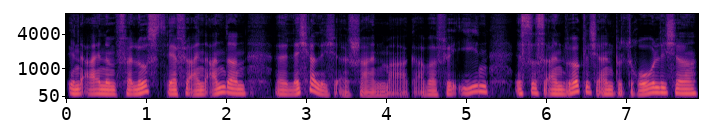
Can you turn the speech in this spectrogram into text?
in einem Verlust, der für einen anderen äh, lächerlich erscheinen mag. Aber für ihn ist es ein wirklich ein bedrohlicher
